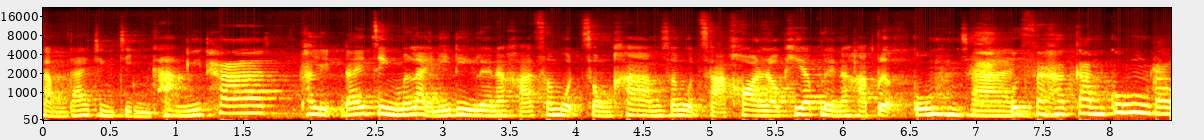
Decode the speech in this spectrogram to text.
กรรมได้จริงๆอัค่ะนนี้ถ้าผลิตได้จริงเมื่อไหร่นี่ดีเลยนะคะ สมุทรสงคราม สมุทรสาครเราเพียบเลยนะคะ เปลือกกุ้งใช่อุตสาหกรรมกุ้งเรา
